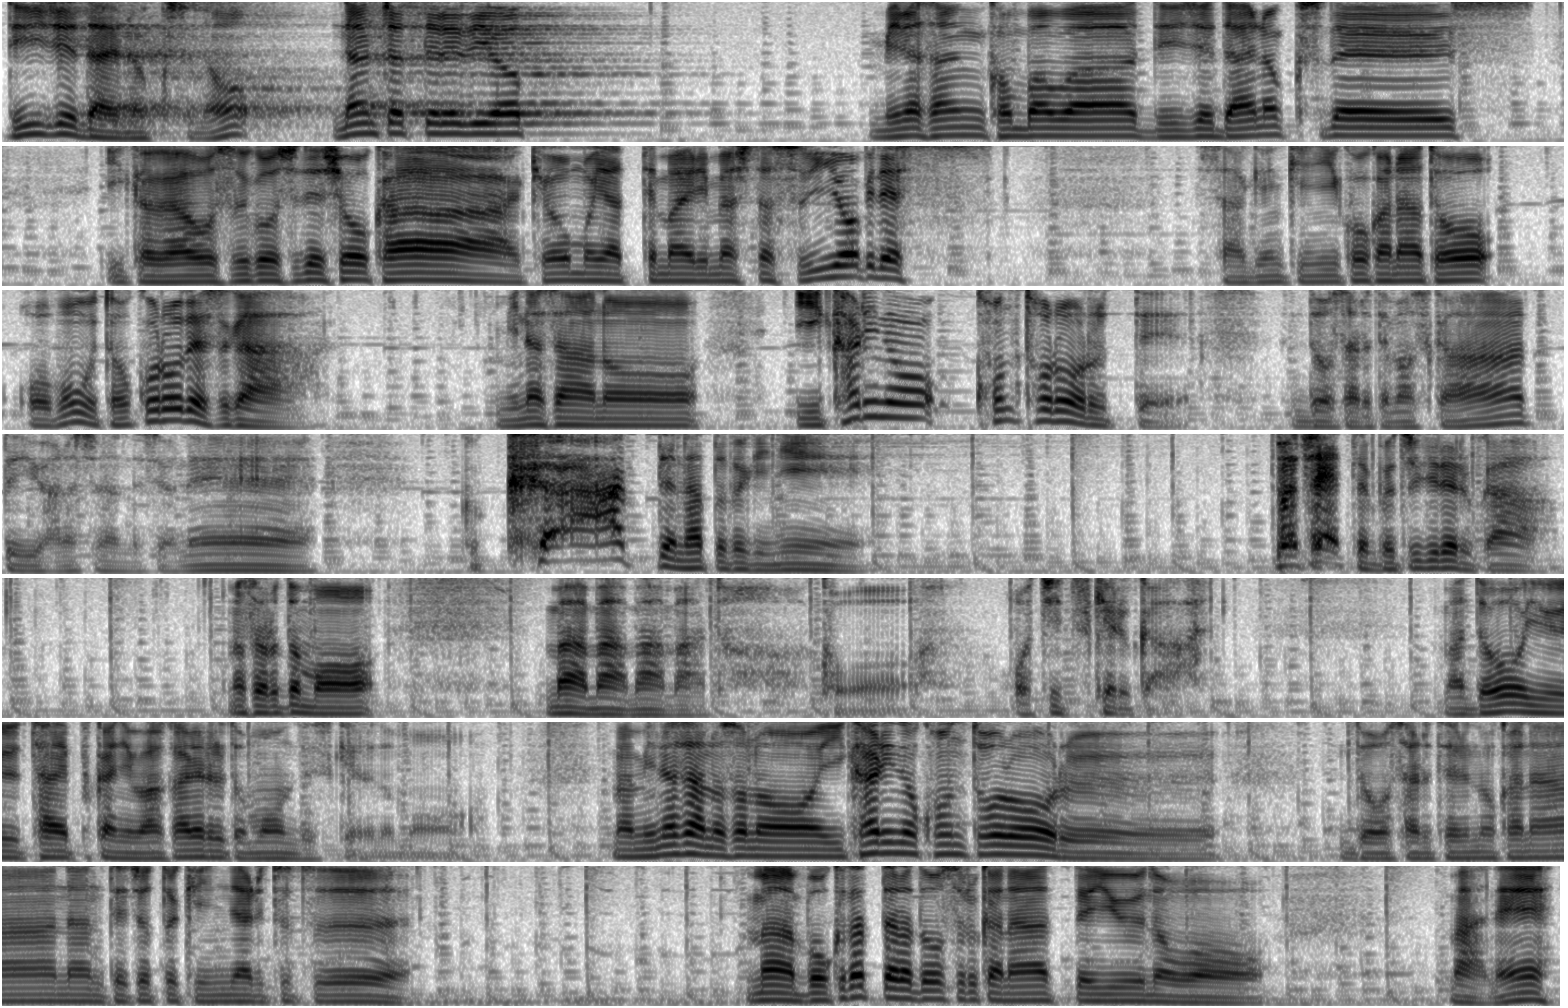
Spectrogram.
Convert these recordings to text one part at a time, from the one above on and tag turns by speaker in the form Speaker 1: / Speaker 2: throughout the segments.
Speaker 1: DJ ダイノックスのなんちゃってレディオ。皆さんこんばんは DJ ダイノックスです。いかがお過ごしでしょうか？今日もやってまいりました水曜日です。さあ元気にいこうかなと思うところですが皆さんあの怒りのコントロールってどうされてますか？っていう話なんですよね。こうカーってなった時にブチってブチ切れるか、まあ、それともまあまあまあまあとこう落ち着けるか、まあ、どういうタイプかに分かれると思うんですけれども、まあ、皆さんのその怒りのコントロールどうされてるのかな？なんてちょっと気になりつつ。まあ僕だったらどうするかなっていうのをまあね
